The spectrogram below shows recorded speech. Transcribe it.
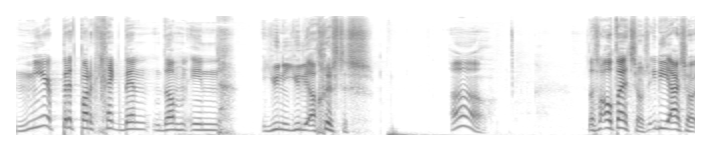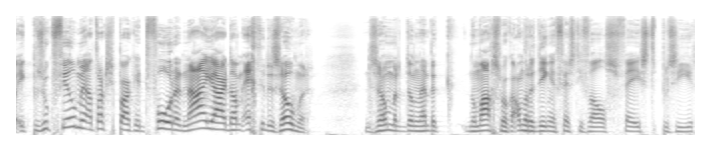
meer pretparkgek ben dan in juni, juli, augustus. Oh. Dat is altijd zo. Dat is ieder jaar zo. Ik bezoek veel meer attractieparken in het voor- en najaar dan echt in de zomer. In de zomer dan heb ik normaal gesproken andere dingen, festivals, feest, plezier.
